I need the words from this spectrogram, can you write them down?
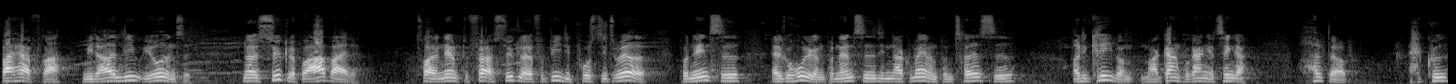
bare her fra mit eget liv i Odense. Når jeg cykler på arbejde, tror jeg, jeg nævnte det før, cykler jeg forbi de prostituerede på den ene side, alkoholikeren på den anden side, de narkomanerne på den tredje side, og det griber mig gang på gang. Jeg tænker, hold da op, er Gud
